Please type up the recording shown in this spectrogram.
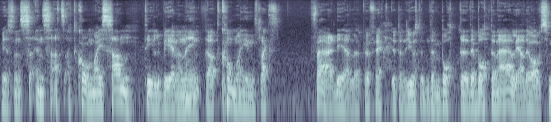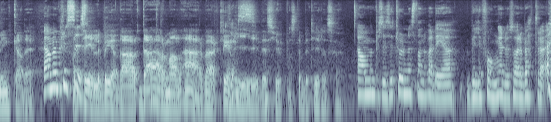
det finns en, en sats att komma i sann tillbedjan är inte att komma i en slags färdig eller perfekt utan just den botten, det bottenärliga, det avsminkade. Ja, men precis. tillbe där, där man är verkligen Yes. i dess djupaste betydelse. Ja, men precis. Jag tror nästan det var det jag ville fånga. Du sa det bättre.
